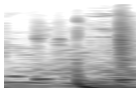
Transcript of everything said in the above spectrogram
Audio Jungle.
